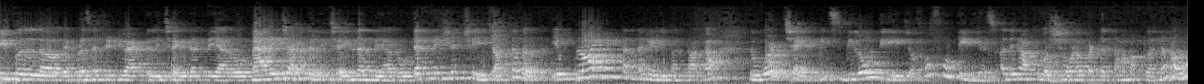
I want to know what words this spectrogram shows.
people representative act ಅಲ್ಲಿ ಚೈಲ್ಡ್ ಅಂದ್ರೆ ಯಾರು? ಮ್ಯಾರೇಜ್ ಆಕ್ಟ್ ಅಲ್ಲಿ ಚೈಲ್ಡ್ ಅಂದ್ರೆ ಯಾರು? ಡೆಫಿನೇಷನ್ ಚೇಂಜ್ ಆಗ್ತಾ ಬರುತ್ತೆ. ಎಂಪ್ಲಾಯ್ಮೆಂಟ್ ಅಂತ ಹೇಳಿ ಬಂದಾಗ the word child means below the age of fourteen years ಹದಿನಾಲ್ಕು ವರ್ಷ ಒಳಪಟ್ಟಂತಹ ಮಕ್ಕಳನ್ನ ನಾವು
